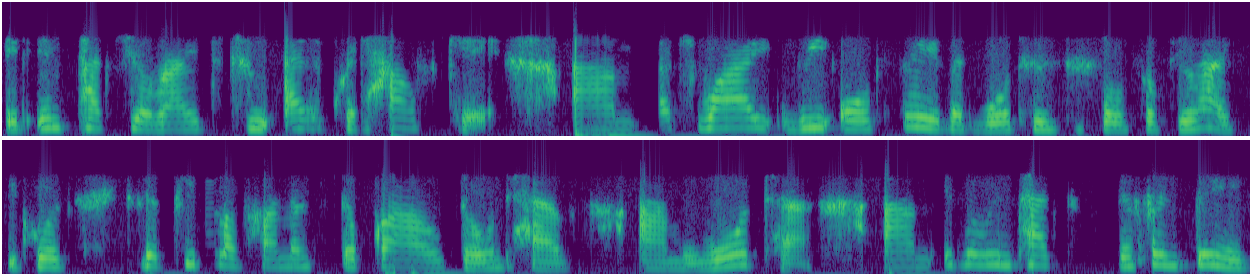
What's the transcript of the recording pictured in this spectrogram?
It impacts your right to adequate health care. Um, that's why we all say that water is the source of life because the people of Hammanskraal don't have um, water, um, it will impact different things.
